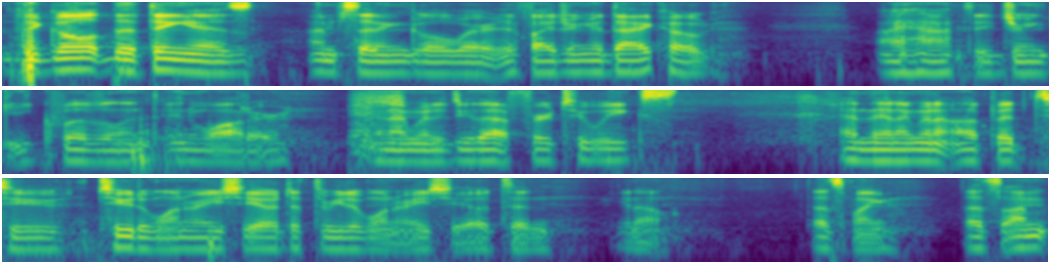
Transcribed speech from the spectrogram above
the goal. The thing is, I'm setting a goal where if I drink a Diet Coke, I have to drink equivalent in water, and I'm going to do that for two weeks, and then I'm going to up it to two to one ratio to three to one ratio to, you know, that's my that's I'm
